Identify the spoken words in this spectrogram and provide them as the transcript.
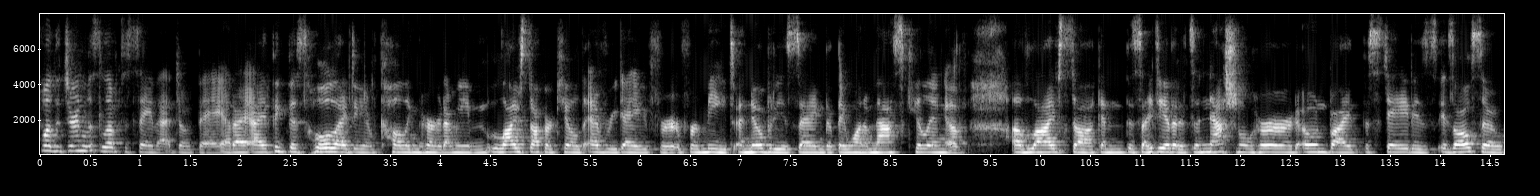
well, the journalists love to say that, don't they? And I, I think this whole idea of culling the herd. I mean, livestock are killed every day for for meat, and nobody is saying that they want a mass killing of of livestock. And this idea that it's a national herd owned by the state is is also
